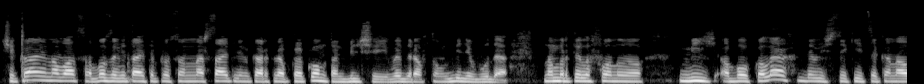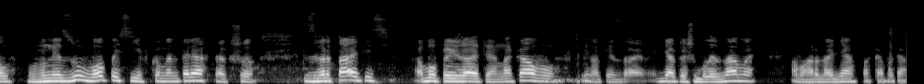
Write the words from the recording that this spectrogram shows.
Чекаю на вас, або завітайте просто на наш сайт wincar.com, там більший вибір автомобілів буде. Номер телефону мій або колег, дивлячись, який це канал, внизу в описі і в коментарях. Так що звертайтесь або приїжджайте на каву і на тест-драйви. Дякую, що були з нами. Вам гарного дня, пока-пока.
